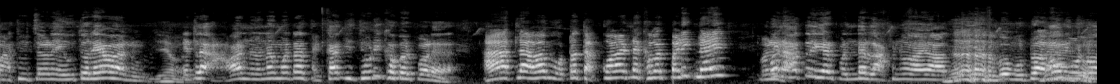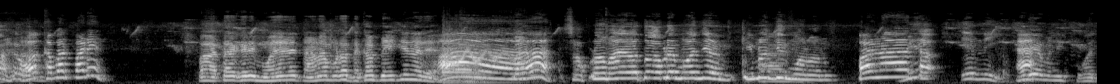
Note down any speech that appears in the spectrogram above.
માથું ચડે એવું તો રહેવાનું. રહેવાનું. એટલે આવા નાના મોટા ધક્કાથી થોડી ખબર પડે. હા એટલે આવા મોટો ધક્કો આવે એટલે ખબર પડી જ નહીં? પણ આ તો યાર પંદર લાખ નો આવ્યો. બહુ મોટો હવે ખબર પડે ને? પણ અત્યારે ઘડી મોયા તાણા મોટા ધક્કા પેંચી ના રે. આવ્યો તો આપણે મોનજે ઈમાનજી માનવાનું પણ એમ નહીં. બે મિનિટ પહોંચ.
